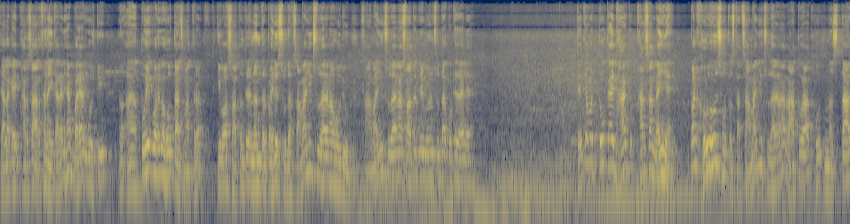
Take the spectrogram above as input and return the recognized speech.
त्याला काही फारसा अर्थ नाही. कारण ह्या बऱ्याच गोष्टी तो एक वर्ग होताच मात्र की बाबा स्वातंत्र्य नंतर पहिले सुधा सामाजिक सुधारणा होऊ देऊ. सामाजिक सुधारणा स्वातंत्र्य मिळून सुद्धा कुठे झाल्या? त्याच्यामुळे तो काही भाग फारसा नाही आहे पण हळूहळूच होत असतात. सामाजिक सुधारणा रातोरात होत नसतात.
